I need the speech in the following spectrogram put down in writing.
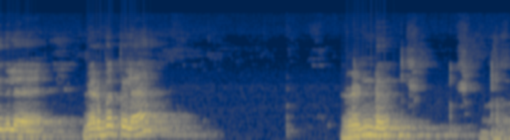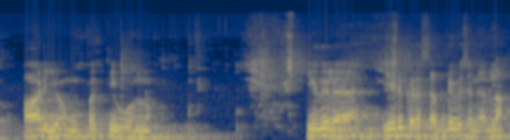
இதில் கர்ப்பத்தில் ரெண்டு ஆடியோ முப்பத்தி ஒன்று இதில் இருக்கிற சப்டிவிஷன் எல்லாம்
